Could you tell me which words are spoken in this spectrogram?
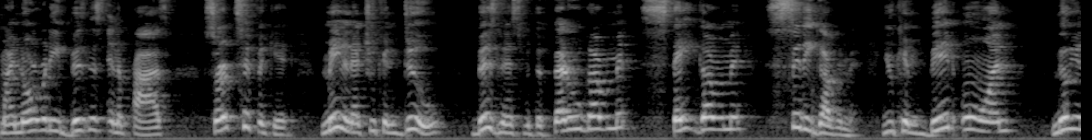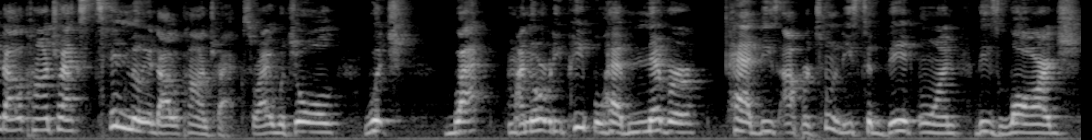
Minority Business Enterprise Certificate, meaning that you can do business with the federal government, state government, city government. You can bid on million dollar contracts, $10 million contracts, right? Which all, which black minority people have never had these opportunities to bid on these large,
